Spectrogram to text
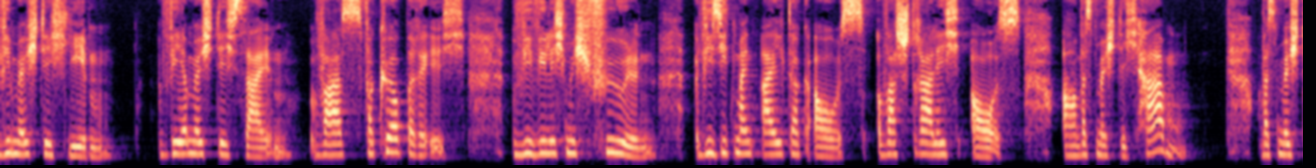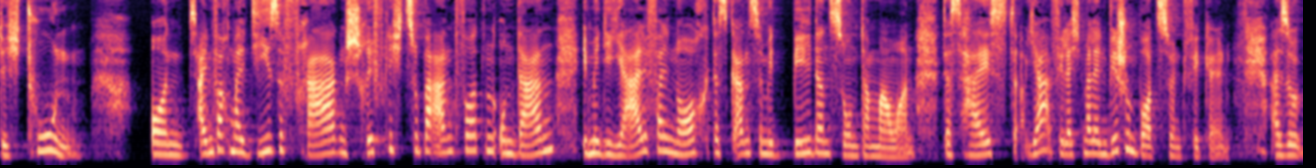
wie möchte ich leben? Wer möchte ich sein? Was verkörpere ich? Wie will ich mich fühlen? Wie sieht mein Alltag aus? Was strahle ich aus? Ah, was möchte ich haben? Was möchte ich tun? Und einfach mal diese Fragen schriftlich zu beantworten und dann im Idealfall noch das Ganze mit Bildern zu untermauern. Das heißt, ja, vielleicht mal ein Vision Board zu entwickeln. Also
